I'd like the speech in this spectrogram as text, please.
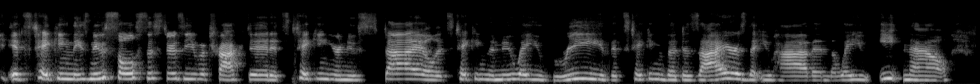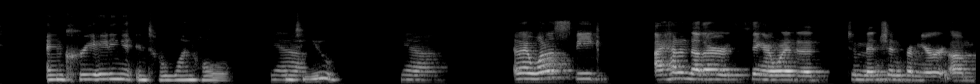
it's taking these new soul sisters you've attracted. It's taking your new style. It's taking the new way you breathe. It's taking the desires that you have and the way you eat now and creating it into one whole, yeah. into you. Yeah. And I want to speak. I had another thing I wanted to, to mention from your um,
